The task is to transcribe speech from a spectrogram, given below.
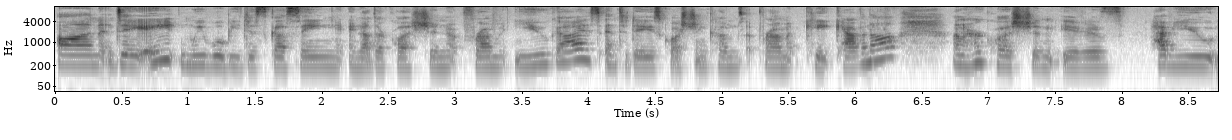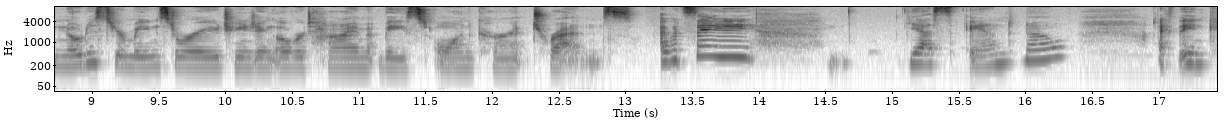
On day 8 we will be discussing another question from you guys and today's question comes from Kate Kavanaugh and her question is have you noticed your main story changing over time based on current trends? I would say yes and no. I think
